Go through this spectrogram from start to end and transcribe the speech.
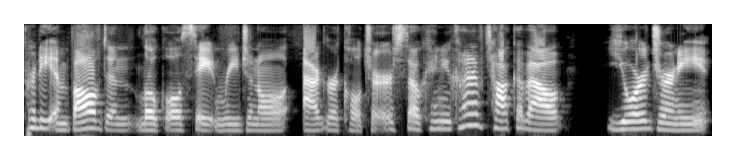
pretty involved in local, state, and regional agriculture. So, can you kind of talk about your journey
